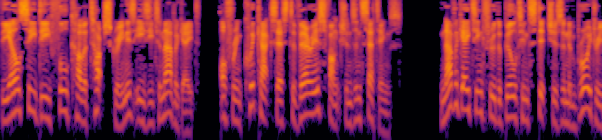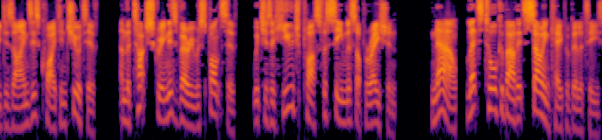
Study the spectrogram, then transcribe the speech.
the LCD full-color touchscreen is easy to navigate, offering quick access to various functions and settings. Navigating through the built-in stitches and embroidery designs is quite intuitive, and the touchscreen is very responsive, which is a huge plus for seamless operation. Now, let's talk about its sewing capabilities.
